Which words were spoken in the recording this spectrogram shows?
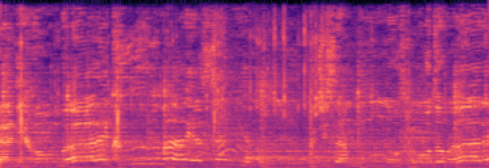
日本まで車屋さんよ。富士山のふもとまで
